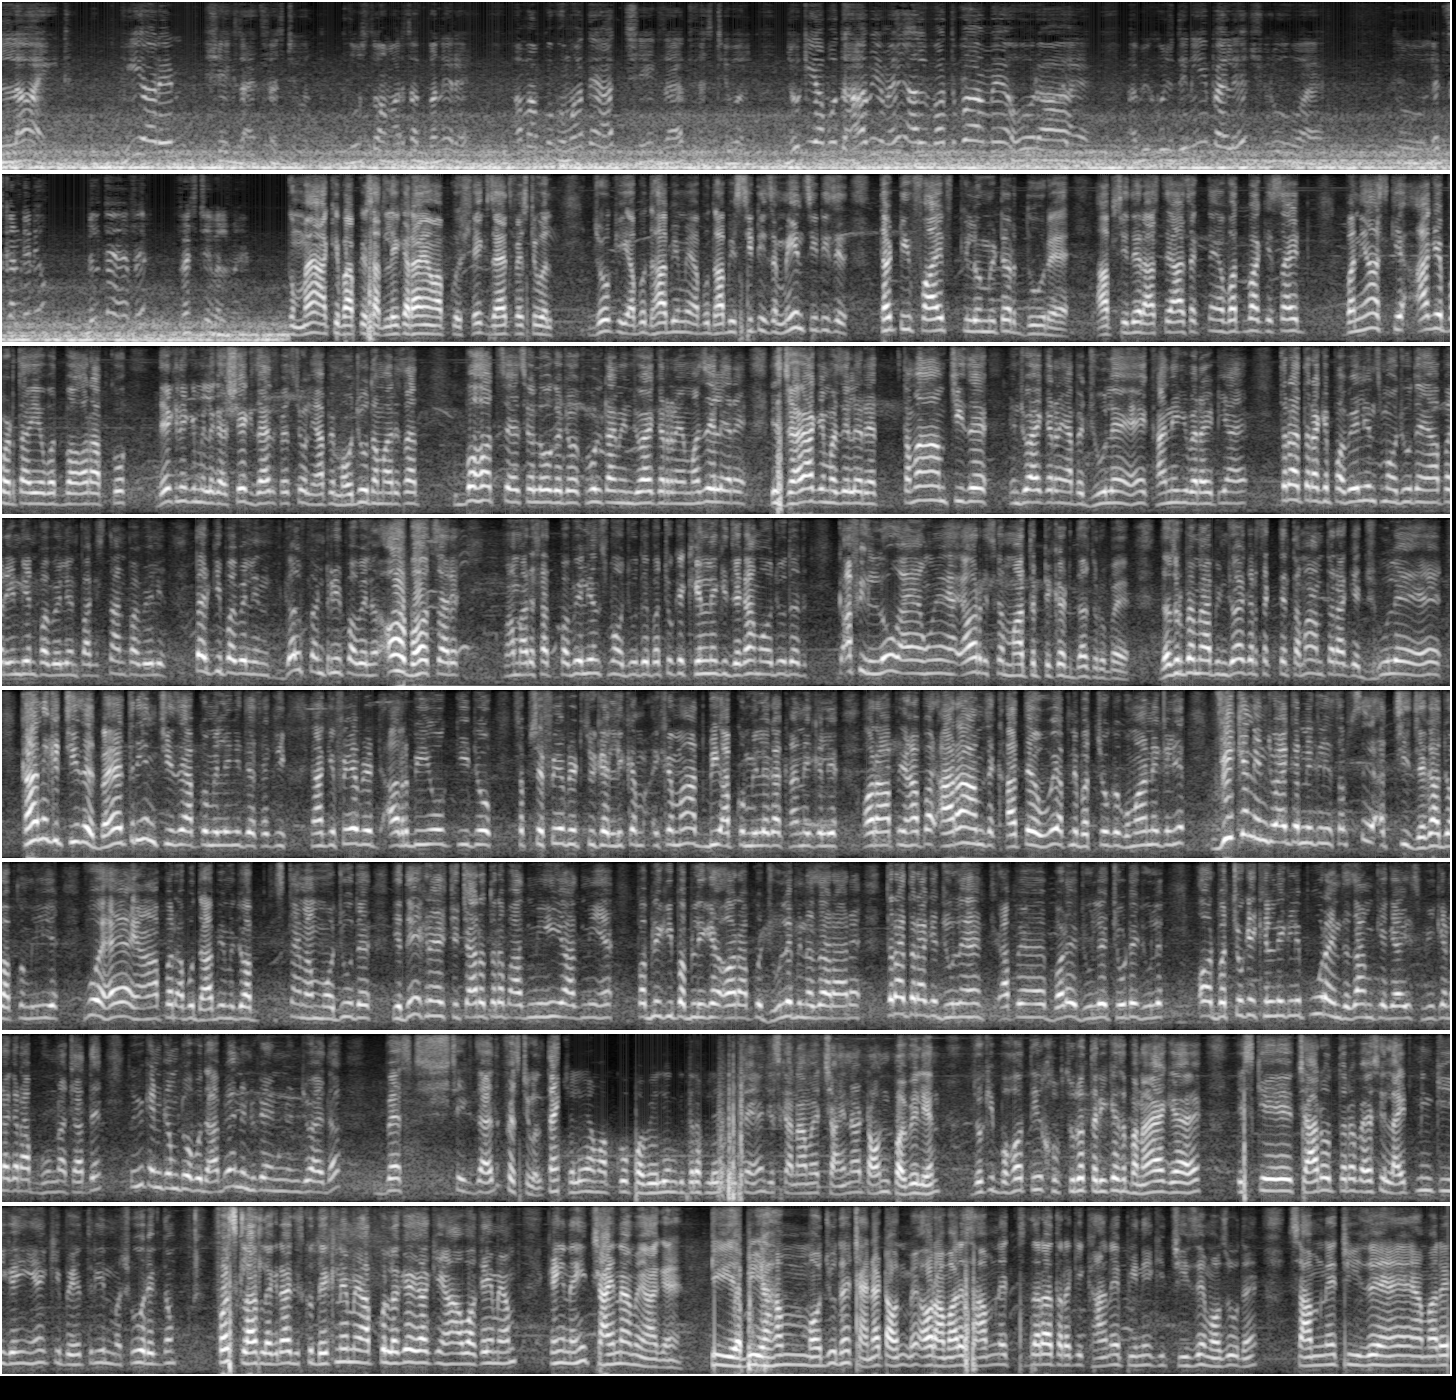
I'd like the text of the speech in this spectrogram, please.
Light we are in Sheikh Zayed festival दोस्तों, हमारे साथ बने रहे। हम आपको घुमाते हैं आज शेख जायद फेस्टिवल जो कि अबू धाबी में अलवतबा में हो रहा है। अभी कुछ दिन ही पहले शुरू हुआ है। तो लेट्स कंटिन्यू मिलते हैं फिर फेस्टिवल में। तो मैं आकिब आपके साथ लेकर आया हूँ आपको शेख जायद फेस्टिवल जो कि अबू धाबी में अबू धाबी सिटी से मेन सिटी से 35 किलोमीटर दूर है। आप सीधे रास्ते आ सकते हैं वतबा की साइड बनियास के आगे पड़ता है ये वतबा और आपको देखने को मिलेगा। शेख जायद फेस्टिवल यहाँ पे मौजूद हमारे साथ। बहुत से ऐसे लोग हैं जो फुल टाइम इंजॉय कर रहे हैं, मज़े ले रहे हैं, इस जगह के मज़े ले रहे हैं। तमाम चीज़ें इंजॉय कर रहे हैं। यहाँ पे झूले हैं, खाने की वैरायटियाँ हैं तरह तरह के पवेलियंस मौजूद हैं। यहाँ पर Indian pavilion Pakistan pavilion Turkey pavilion Gulf country pavilion और बहुत सारे हमारे साथ पवेलियंस मौजूद है, बच्चों के खेलने की जगह मौजूद है। काफ़ी लोग आए हुए हैं और इसका मात्र टिकट दस रुपये है। दस रुपये में आप इंजॉय कर सकते हैं तमाम तरह के झूले हैं, खाने की चीज़ें, बेहतरीन चीज़ें आपको मिलेंगी, जैसे कि यहाँ की फेवरेट अरबियों की जो सबसे फेवरेट स्वीक है इकमात भी आपको मिलेगा खाने के लिए। और आप यहाँ पर आराम से खाते हुए अपने बच्चों को घुमाने के लिए वीकेंड इंजॉय करने के लिए सबसे अच्छी जगह जो आपको मिली है, वो है यहाँ पर अबू धाबी में जो आप, इस टाइम हम मौजूद है। ये देख रहे हैं कि चारों तरफ़ आदमी ही आदमी है पब्लिक ही पब्लिक है और आपको झूले भी नज़र आ रहे हैं। तरह तरह के झूले हैं, यहाँ पे बड़े झूले, छोटे झूले और बच्चों के खेलने के लिए पूरा इंतज़ाम किया गया इस वीकेंड अगर आप घूमना चाहते हैं तो you can come to Abu Dhabi and you can enjoy the best Sheikh festival thank चलिए, हम आपको पवेलियन की तरफ़ ले चलते हैं, जिसका नाम है चाइना टाउन पवेलियन जो कि बहुत ही खूबसूरत तरीके से बनाया गया है। इसके चारों तरफ़ ऐसी लाइटनिंग की गई है कि बेहतरीन, मशहूर, एकदम फ़र्स्ट क्लास लग रहा है, जिसको देखने में आपको लगेगा कि हाँ वाकई में हम कहीं नहीं चाइना में आ गए हैं। जी अभी हम मौजूद हैं चाइना टाउन में और हमारे सामने तरह तरह की खाने पीने की चीज़ें मौजूद हैं। सामने चीज़ें हैं, हमारे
